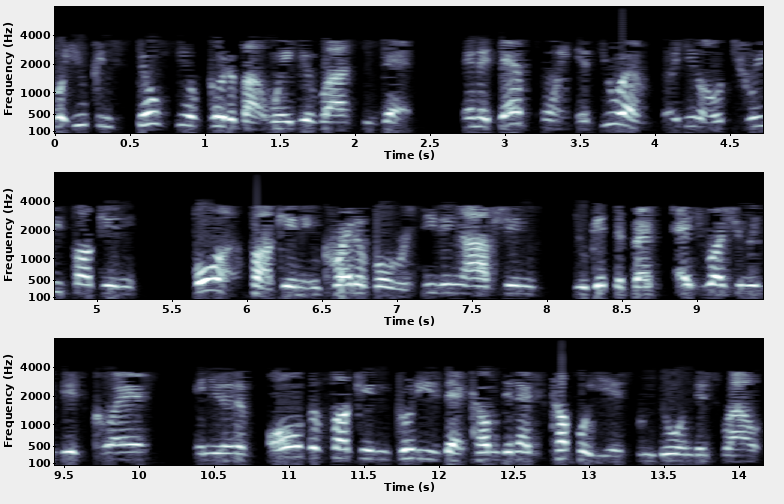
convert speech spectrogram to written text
But you can still feel good about where your roster's at. And at that point, if you have, you know, three fucking, four fucking incredible receiving options, you get the best edge rusher in this class, and you have all the fucking goodies that come the next couple years from doing this route.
